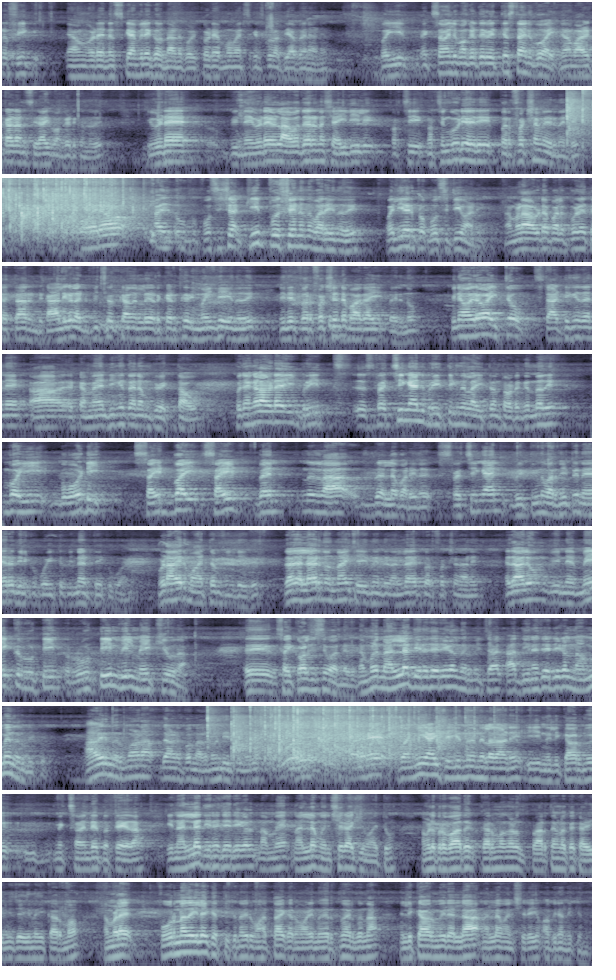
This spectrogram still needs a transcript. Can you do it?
റഫീഖ് ഞാൻ ഇവിടെ N S ക്യാമ്പിലേക്ക് വന്നാണ്. Kozhikode M M second school അധ്യാപകനാണ്. അപ്പോൾ ഈ എക്സാമിൽ പങ്കെടുത്ത ഒരു വ്യത്യസ്ത അനുഭവമായി. ഞാൻ വാഴക്കാടാണ് സ്ഥിരമായി പങ്കെടുക്കുന്നത്. ഇവിടെ പിന്നെ ഇവിടെയുള്ള അവതരണ ശൈലിയിൽ കുറച്ച് കുറച്ചും കൂടി ഒരു പെർഫെക്ഷൻ വരുന്നുണ്ട്. ഓരോ പൊസിഷൻ കീ പൊസിഷൻ എന്ന് പറയുന്നത് വലിയൊരു പോസിറ്റീവാണ് നമ്മൾ അവിടെ പലപ്പോഴും തെറ്റാറുണ്ട്. കാലുകൾ അടുപ്പിച്ച് വെക്കുക എന്നുള്ളത് ഇടയ്ക്കിടയ്ക്ക് റിമൈൻഡ് ചെയ്യുന്നത് ഇതിന്റെ പെർഫെക്ഷന്റെ ഭാഗമായി വരുന്നു. പിന്നെ ഓരോ ഐറ്റവും സ്റ്റാർട്ടിങ് തന്നെ ആ കമാൻഡിങ് തന്നെ നമുക്ക് വ്യക്തമാവും. അപ്പോൾ ഞങ്ങൾ അവിടെ ഈ ബ്രീത്ത് സ്ട്രെച്ചിങ് ആൻഡ് ബ്രീത്തിങ് എന്നുള്ള ഐറ്റം തുടങ്ങുന്നത്. ഇപ്പോൾ ഈ body side by side bend എന്നുള്ള ആ ഇതല്ല പറയുന്നത്. സ്ട്രെച്ചിങ് ആൻഡ് ബ്രീത്തിങ് എന്ന് പറഞ്ഞിട്ട് നേരെ ഇതിലേക്ക് പോയിട്ട് പിന്നെ അടുത്തേക്ക് പോവാണ്. ഇവിടെ ആ ഒരു മാറ്റം ഫീൽ ചെയ്ത്. അതായത് എല്ലാവരും നന്നായി ചെയ്യുന്നുണ്ട് നല്ല പെർഫെക്ഷനാണ് ഏതായാലും പിന്നെ make routine routine will make you എന്നാ സൈക്കോളജിസ്റ്റ് പറഞ്ഞത്. നമ്മൾ നല്ല ദിനചര്യകൾ നിർമ്മിച്ചാൽ ആ ദിനചര്യകൾ നമ്മെ നിർമ്മിക്കും. ആ ഒരു നിർമ്മാണ ഇതാണ് ഇപ്പോൾ നടന്നുകൊണ്ടിരിക്കുന്നത്. വളരെ ഭംഗിയായി ചെയ്യുന്നു എന്നുള്ളതാണ് ഈ നെല്ലിക്കാർബ് മിക്സാന്റെ പ്രത്യേകത. ഈ നല്ല ദിനചര്യകൾ നമ്മെ നല്ല മനുഷ്യരാക്കി മാറ്റും. നമ്മൾ പ്രഭാത കർമ്മങ്ങളും പ്രാർത്ഥനകളൊക്കെ കഴിഞ്ഞ് ചെയ്യുന്ന ഈ കർമ്മം നമ്മളെ പൂർണതയിലേക്ക് എത്തിക്കുന്ന ഒരു മഹത്തായ കർമ്മമായി നേതൃത്വം നൽകുന്ന നെല്ലിക്കാവർമ്മയിലെ എല്ലാ നല്ല മനുഷ്യരെയും അഭിനന്ദിക്കുന്നു.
